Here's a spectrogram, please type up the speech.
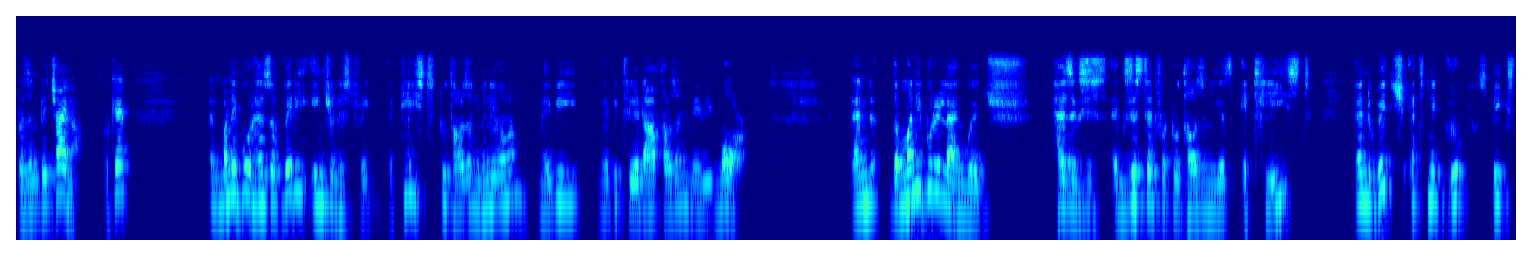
present-day China. Okay, and Manipur has a very ancient history, at least 2,000 minimum, maybe maybe three and a half thousand, maybe more. And the Manipuri language has exist, existed for 2,000 years at least. And which ethnic group speaks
